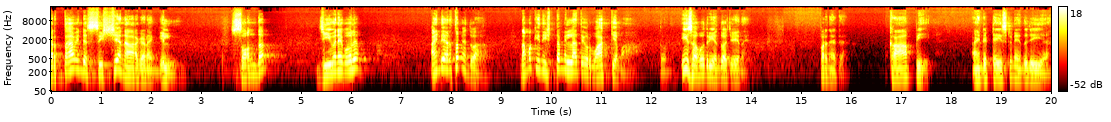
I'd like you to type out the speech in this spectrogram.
കർത്താവിന്റെ ശിഷ്യനാകണമെങ്കിൽ സ്വന്തം ജീവനെ പോലെ അതിന്റെ അർത്ഥം എന്തുവാ? നമുക്കിത് ഇഷ്ടമില്ലാത്ത ഒരു വാക്യമാ. തോന്നുന്നു ഈ സഹോദരി എന്തുവാ ചെയ്യുന്നത് പറഞ്ഞേട്ടെ കാപ്പി അതിന്റെ ടേസ്റ്റിനെ എന്ത് ചെയ്യുക?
